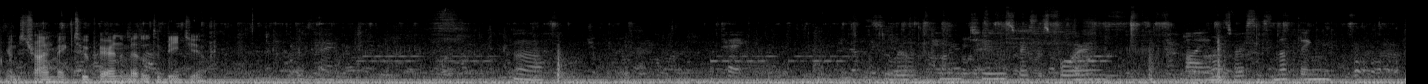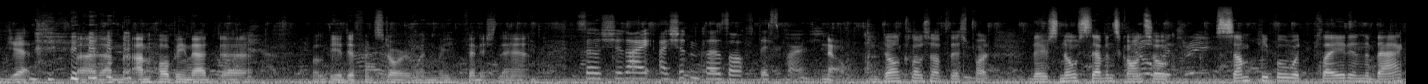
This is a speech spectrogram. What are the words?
I'm gonna try and make two pair in the middle to beat you. Okay. Okay. So king of twos versus fours. Lions versus nothing. Yet, but I'm, I'm hoping that uh, will be a different story when we finish the hand. So should I? I shouldn't close off this part. No, don't close off this part. There's no sevens gone, so some people would play it in the back.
